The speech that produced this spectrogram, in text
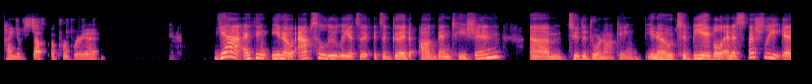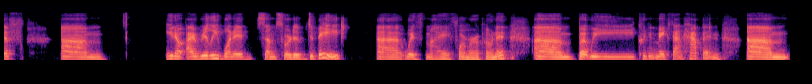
kind of stuff appropriate? Yeah, I think, you know, absolutely, it's a, it's a good augmentation um, to the door knocking, you know, to be able, and especially if, um, you know, I really wanted some sort of debate uh, with my former opponent, um, but we couldn't make that happen. Um,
